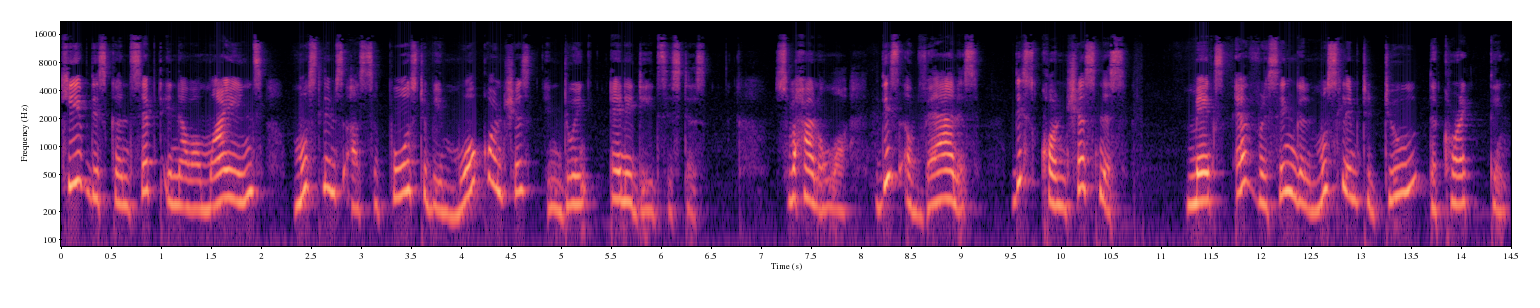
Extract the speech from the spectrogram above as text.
Keep this concept in our minds. Muslims are supposed to be more conscious in doing any deed, sisters. Subhanallah, this awareness, this consciousness makes every single Muslim to do the correct thing,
